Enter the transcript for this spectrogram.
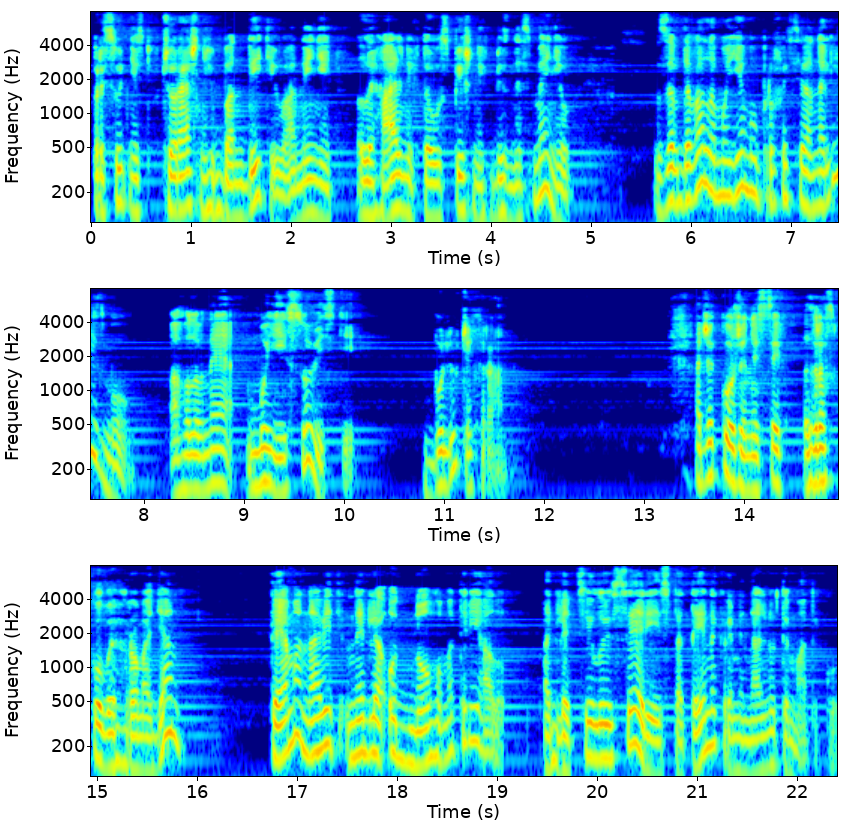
присутність вчорашніх бандитів, а нині легальних та успішних бізнесменів, завдавала моєму професіоналізму, а головне, моїй совісті, болючих ран. Адже кожен із цих зразкових громадян тема навіть не для одного матеріалу, а для цілої серії статей на кримінальну тематику.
